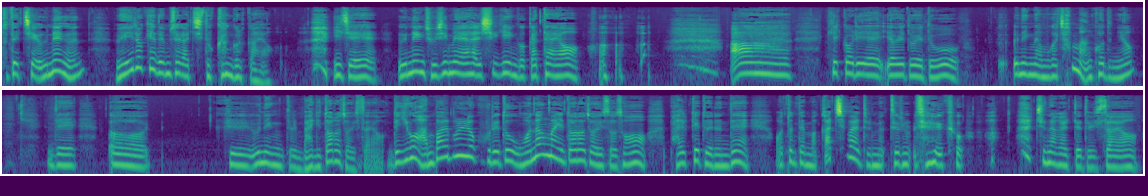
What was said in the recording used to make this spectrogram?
도대체 은행은 왜 이렇게 냄새가 지독한 걸까요? 이제 은행 조심해야 할 시기인 것 같아요. 아, 길거리에 여의도에도 은행나무가 참 많거든요. 근데, 어, 그 은행들 많이 떨어져 있어요. 근데 이거 안 밟으려고 그래도 워낙 많이 떨어져 있어서 밟게 되는데 어떤 때 막 까치발 들며, 들, 들고 지나갈 때도 있어요.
